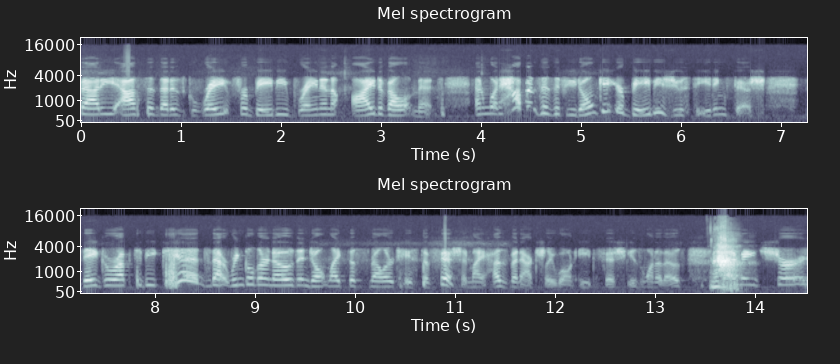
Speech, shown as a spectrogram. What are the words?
fatty acid that is great for baby brain and eye development. And what happens is if you don't get your babies used to eating fish, they grow up to be kids that wrinkle their nose and don't like the smell or taste of fish. And my husband actually won't eat fish. He's one of those. So I made sure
